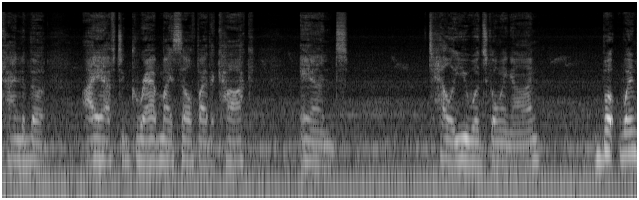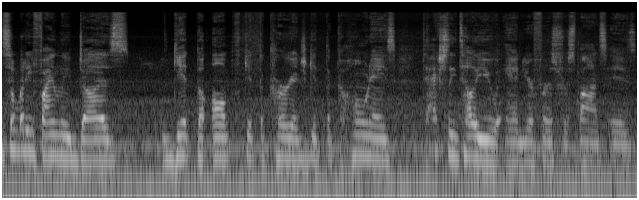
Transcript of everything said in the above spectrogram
kind of the i have to grab myself by the cock and tell you what's going on. But when somebody finally does get the umph get the courage get the cojones to actually tell you and your first response is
